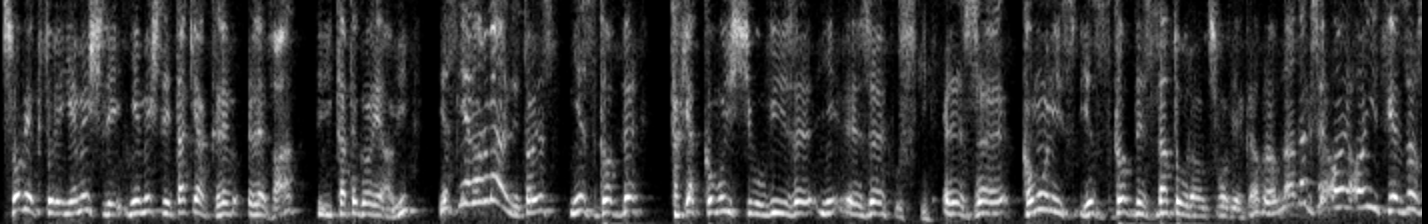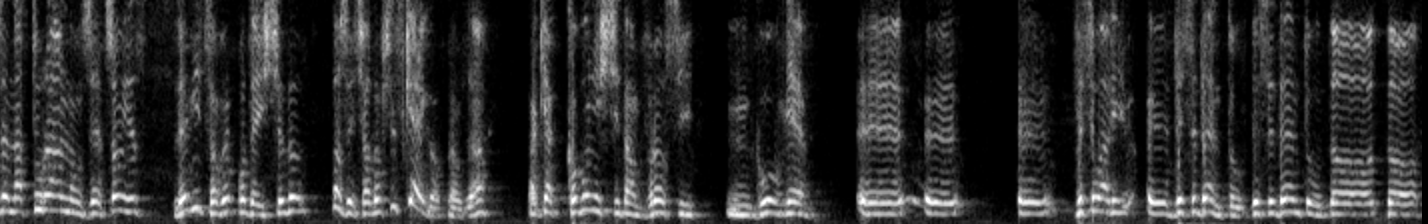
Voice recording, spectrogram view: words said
Człowiek, który nie myśli, nie myśli tak jak le, lewak, tymi kategoriami, jest nienormalny. To jest niezgodne, tak jak komuniści mówili, że, że, że komunizm jest zgodny z naturą człowieka, prawda? Także on, oni twierdzą, że naturalną rzeczą jest lewicowe podejście do, do życia, do wszystkiego, prawda? Tak jak komuniści tam w Rosji mm, głównie y, y, y, wysyłali y, dysydentów, dysydentów do, do,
